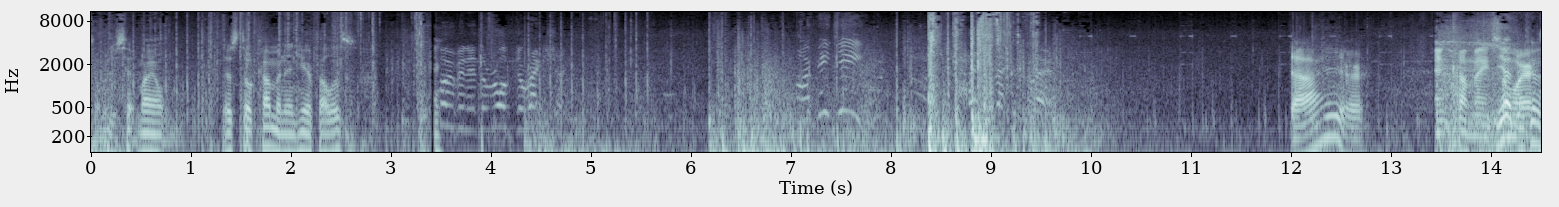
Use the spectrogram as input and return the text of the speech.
Someone just hit my. own. They're still coming in here, fellas. Moving in the wrong direction. RPG. 10. Die or incoming Yeah, somewhere? they're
